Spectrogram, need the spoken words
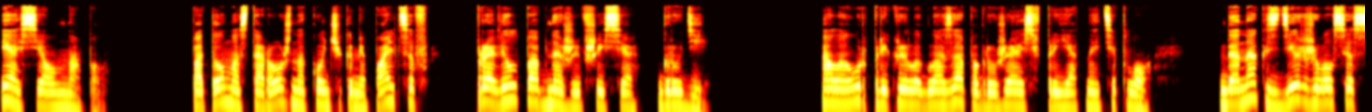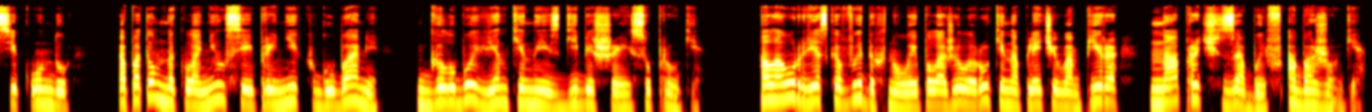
и осел на пол. Потом осторожно кончиками пальцев провел по обнажившейся груди. Алаур прикрыла глаза, погружаясь в приятное тепло. Данак сдерживался с секунду, а потом наклонился и приник губами к голубой венке на изгибе шеи супруги. Алаур резко выдохнула и положила руки на плечи вампира, напрочь забыв об ожоге.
